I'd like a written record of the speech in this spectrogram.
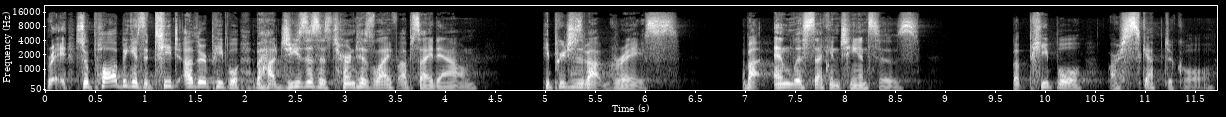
Right. So Paul begins to teach other people about how Jesus has turned his life upside down. He preaches about grace, about endless second chances. But people are skeptical.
